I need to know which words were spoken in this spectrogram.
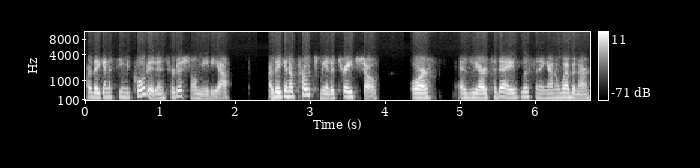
Are they going to see me quoted in traditional media? Are they going to approach me at a trade show? Or as we are today, listening on a webinar.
